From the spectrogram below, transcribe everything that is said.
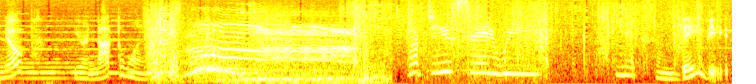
Nope, you're not the one. What do you say we make some babies?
